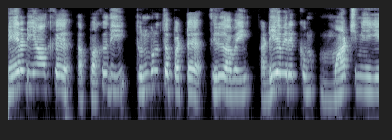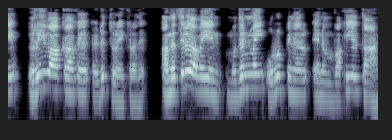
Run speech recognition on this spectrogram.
நேரடியாக அப்பகுதி துன்புறுத்தப்பட்ட திரு அவை அடியவிருக்கும் மாட்சிமையே இறைவாக்காக எடுத்துரைக்கிறது. அந்த திரு அவையின் முதன்மை உறுப்பினர் எனும் வகையில்தான்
